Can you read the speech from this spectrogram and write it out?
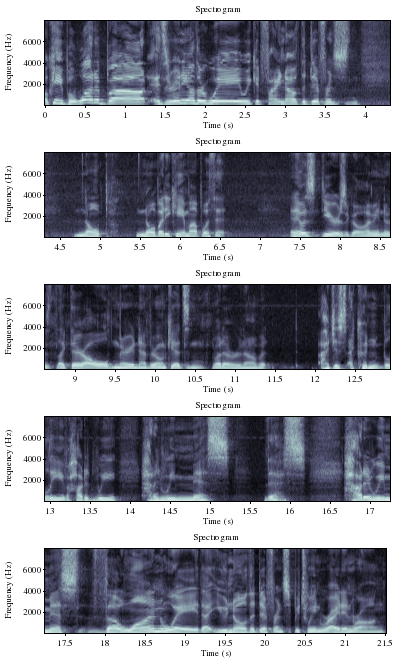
okay, but what about, is there any other way we could find out the difference? And nope, nobody came up with it. And it was years ago. I mean, it was like they're all old and married and have their own kids and whatever now. But I just, I couldn't believe how did we, how did we miss this? How did we miss the one way that you know the difference between right and wrong?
